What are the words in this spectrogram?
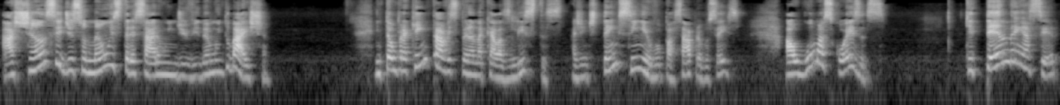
a chance disso não estressar um indivíduo é muito baixa. Então, para quem estava esperando aquelas listas, a gente tem sim, eu vou passar para vocês, algumas coisas que tendem a ser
